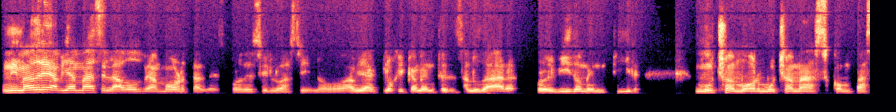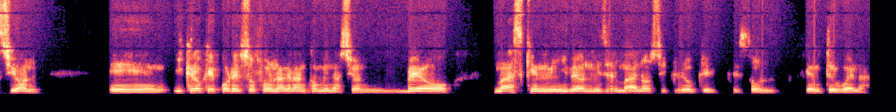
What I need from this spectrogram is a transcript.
mi madre había más el lado de amor, tal vez, por decirlo así, ¿no? Había lógicamente de saludar, prohibido mentir, mucho amor, mucha más compasión. Eh, y creo que por eso fue una gran combinación. Veo más que en mí, veo en mis hermanos y creo que, son gente buena.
